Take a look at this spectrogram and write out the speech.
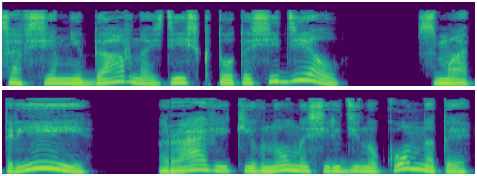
Совсем недавно здесь кто-то сидел. «Смотри!» Рави кивнул на середину комнаты,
